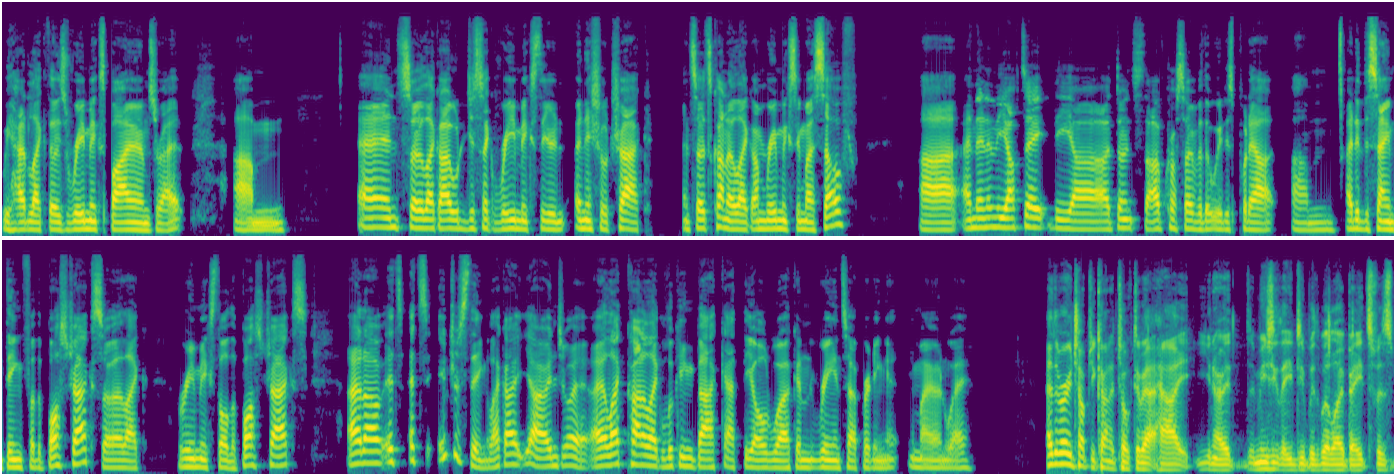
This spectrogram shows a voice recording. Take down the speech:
we had like those remix biomes, right? Um, and so like I would just like remix the initial track, and so it's kind of like I'm remixing myself uh, and then in the update, the uh, Don't Starve crossover that we just put out, um, I did the same thing for the boss tracks. So I like remixed all the boss tracks. And uh, it's it's interesting. Like I yeah, I enjoy it. I like kind of like looking back at the old work and reinterpreting it in my own way. At the very top, you kind of talked about how you know the music that you did with Willow Beats was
